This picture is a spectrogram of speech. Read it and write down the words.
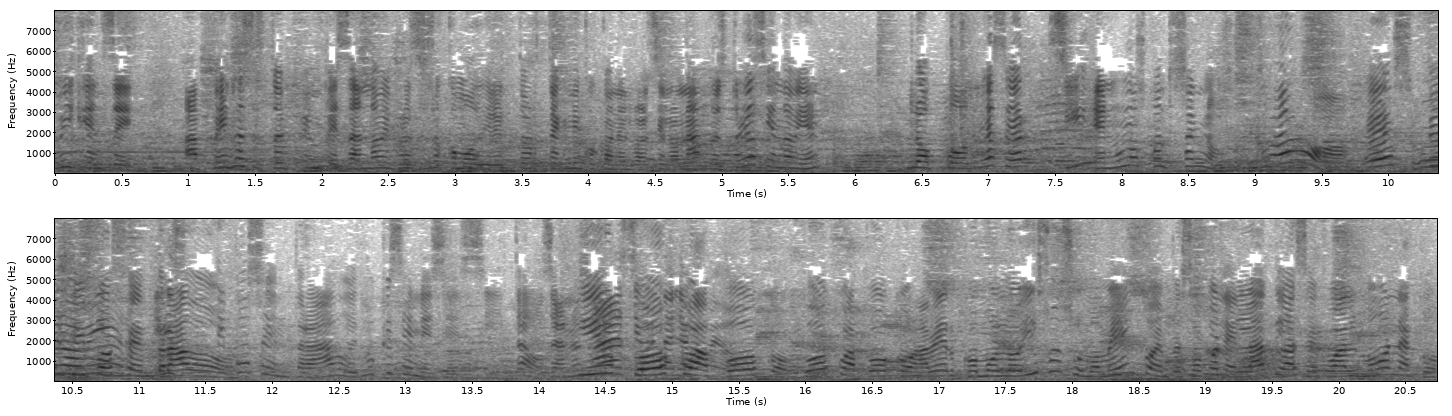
ubíquense, apenas estoy empezando mi proceso como director técnico con el Barcelona, lo estoy haciendo bien, lo podría hacer, sí, en unos cuantos años. Claro. Es un tipo centrado. Es un tipo centrado, es lo que se necesita. O sea, no es Ir ah, sí, poco a poco, poco a poco. A ver, como lo hizo en su momento, empezó con el Atlas, se fue al Mónaco,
